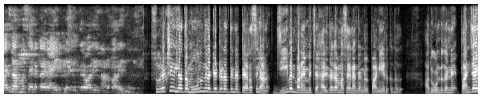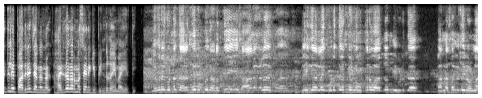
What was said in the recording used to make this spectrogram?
ഹരിതകർമ്മ സേനക്കാരായിരിക്കും അതിന്റെ ഉത്തരവാദി എന്നാണ് പറയുന്നത്. സുരക്ഷയില്ലാത്ത മൂന്ന് നില കെട്ടിടത്തിന്റെ ടെറസിലാണ് ജീവൻ പണയം വെച്ച് ഹരിതകർമ്മ സേനാംഗങ്ങൾ പണിയെടുക്കുന്നത്. അതുകൊണ്ട് തന്നെ പഞ്ചായത്തിലെ പതിനഞ്ച് അംഗങ്ങൾ ഹരിതകർമ്മസേനയ്ക്ക് പിന്തുണയുമായി എത്തി. ഇവരെ കൊണ്ട് തരംതിരിപ്പ് നടത്തി ഈ സാധനങ്ങൾ ലീഗുകളിലേക്ക് കൊടുക്കേണ്ടിയുള്ള ഉത്തരവാദിത്വം ഇവിടുത്തെ ഭരണസമിതിയിലുള്ള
